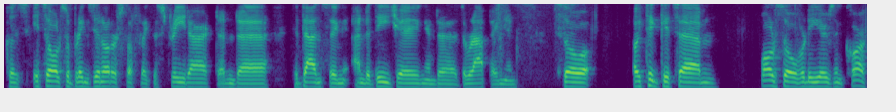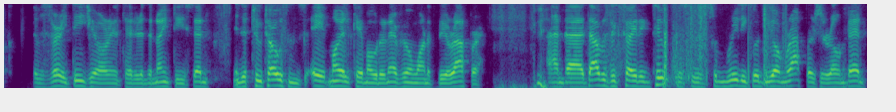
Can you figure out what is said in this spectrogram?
because it also brings in other stuff like the street art and uh, the dancing and the DJing and the, the rapping, and so I think it's um, also over the years in Cork. It was very DJ orientated in the nineties. Then in the two thousands, Eight Mile came out, and everyone wanted to be a rapper, and uh, that was exciting too because there's some really good young rappers around then,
